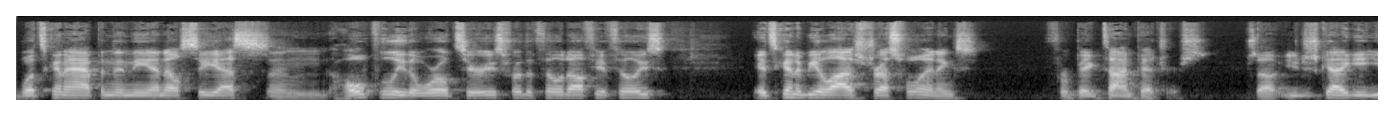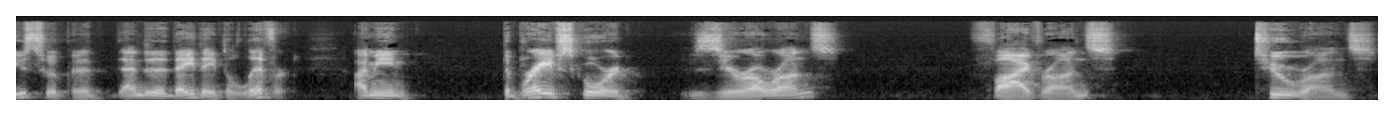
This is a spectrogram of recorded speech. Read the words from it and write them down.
what's going to happen in the NLCS and hopefully the World Series for the Philadelphia Phillies, it's going to be a lot of stressful innings for big time pitchers. So you just got to get used to it. But at the end of the day, they delivered. I mean, the Braves scored zero runs, five runs, two runs,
